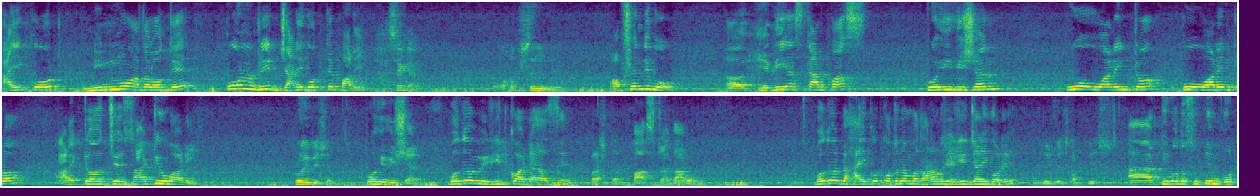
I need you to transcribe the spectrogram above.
হাইকোর্ট নিম্ন আদালতে কোন রিট জারি করতে পারে? অপশন দে অপশন দিব habeas corpus prohibition quo warranto quo warranto আরেকটা হচ্ছে সার্টি ওয়ারি। প্রহিবিশন। প্রহিবিশন। বলতে পারবি রিট কয়টা আছে? পাঁচটা। পাঁচটা দারুণ। বলতে পারবি হাইকোর্ট কত নম্বর ধারা অনুযায়ী রিট জারি করে? দুইশো ছাব্বিশ। আর তুই বলতো সুপ্রিম কোর্ট?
